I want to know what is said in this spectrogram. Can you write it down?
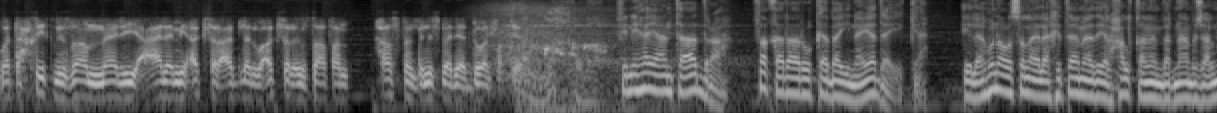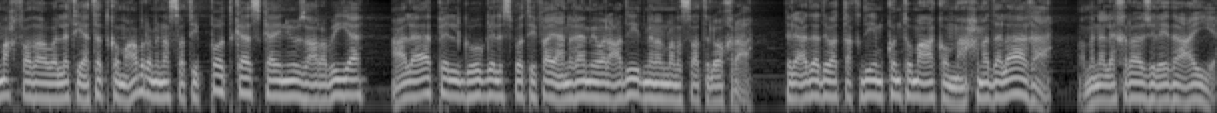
وتحقيق نظام مالي عالمي أكثر عدلا وأكثر إنصافا خاصة بالنسبة للدول الفقيرة. في النهاية أنت أدرى فقرارك بين يديك. إلى هنا وصلنا إلى ختام هذه الحلقة من برنامج المحفظة والتي أتتكم عبر منصة بودكاست سكاي نيوز عربية على Apple Google Spotify أنغامي والعديد من المنصات الأخرى. في الإعداد والتقديم كنت معكم أحمد الآغا. ومن الإخراج الإذاعي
